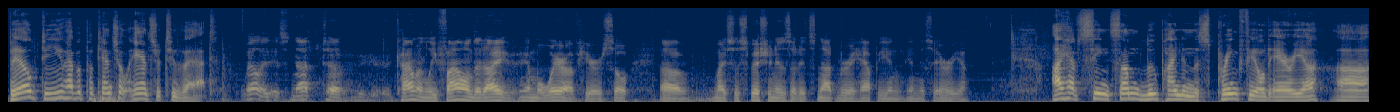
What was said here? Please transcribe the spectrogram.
Bill, do you have a potential answer to that? Well, it's not uh, commonly found that I am aware of here, so uh, my suspicion is that it's not very happy in, in this area. I have seen some lupine in the Springfield area. Uh,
